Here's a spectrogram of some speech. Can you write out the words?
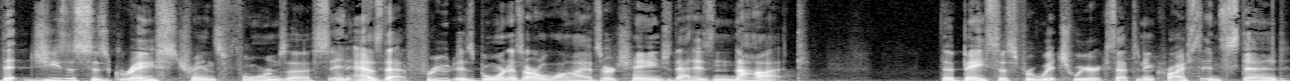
that Jesus' grace transforms us, and as that fruit is born, as our lives are changed, that is not the basis for which we are accepted in Christ. Instead,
